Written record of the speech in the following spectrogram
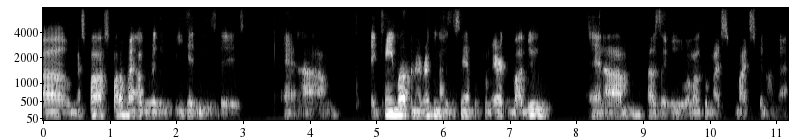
Um, my Spotify algorithm be hitting these days, and um, it came up, and I recognized the sample from Erykah Badu, and um, I was like, "Ooh, I want to put my my spin on that."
